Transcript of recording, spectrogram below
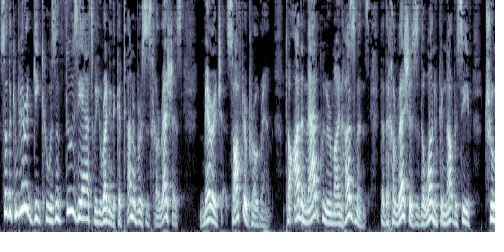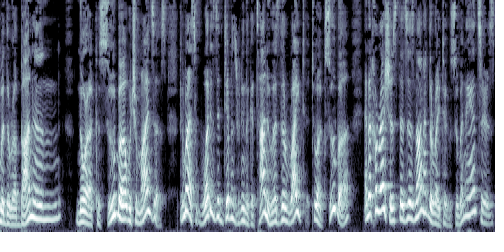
So the computer geek who was enthusiastically writing the Katana versus Chareshes marriage software program to automatically remind husbands that the Chareshes is the one who cannot receive Truma the Rabbanan, nor a kasuba, which reminds us, the Gemara asks, what is the difference between the katana who has the right to a ksuba and a chareshes that does not have the right to a ksuba? And answers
